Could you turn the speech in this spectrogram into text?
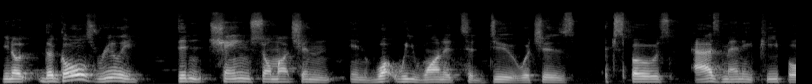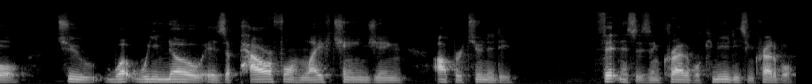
you know, the goals really didn't change so much in in what we wanted to do, which is expose as many people to what we know is a powerful and life-changing opportunity. Fitness is incredible, community is incredible.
